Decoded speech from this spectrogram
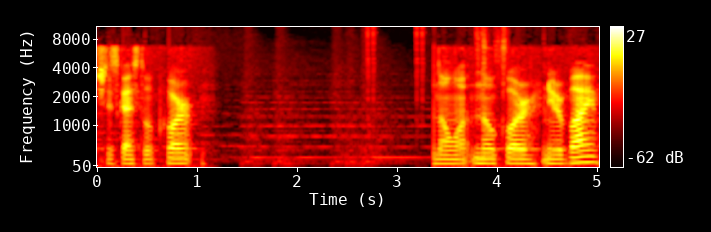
Touch these guys to a corps. No, no corps nearby.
